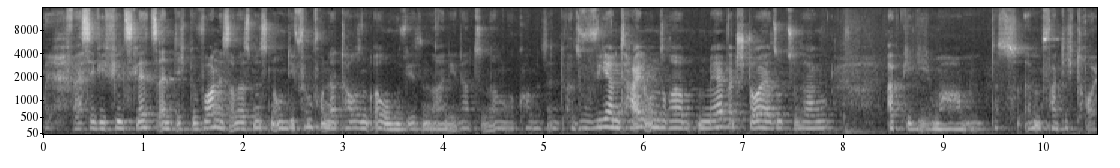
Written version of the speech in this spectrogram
ich weiß nicht, wie viel es letztendlich geworden ist, aber es müssten um die 500.000 Euro gewesen sein, die da zusammengekommen sind. Also wo wir einen Teil unserer Mehrwertsteuer sozusagen abgegeben haben. Das ähm, fand ich toll.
